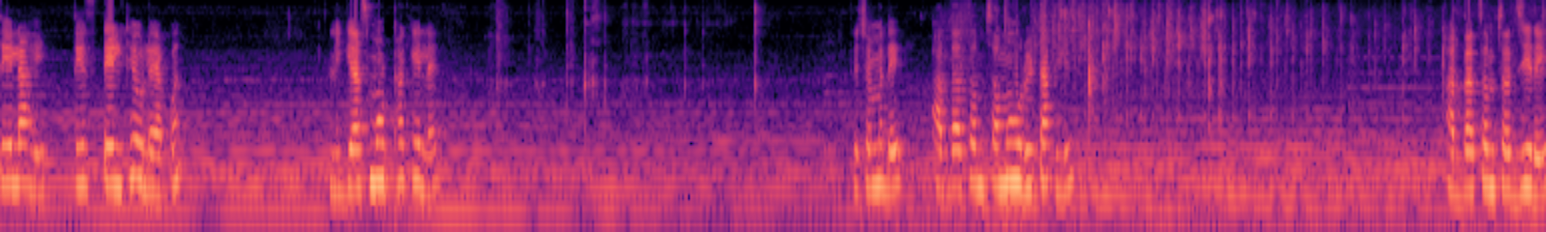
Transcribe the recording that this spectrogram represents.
तेल आहे तेच तेल ठेवलंय आपण. आणि गॅस मोठा केलाय. त्याच्यामध्ये अर्धा चमचा मोहरी टाकली. अर्धा चमचा जिरे.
